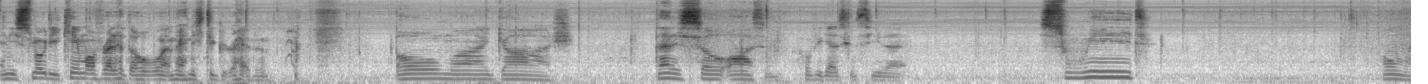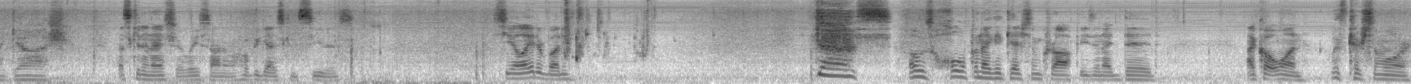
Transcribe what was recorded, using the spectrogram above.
And he smoked, he came off right at the hole and I managed to grab him. oh my gosh. That is so awesome. Hope you guys can see that. Sweet. Oh my gosh. Let's get a nice release on him. I hope you guys can see this. See you later, buddy. Yes! I was hoping I could catch some crappies and I did. I caught one. Let's catch some more.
